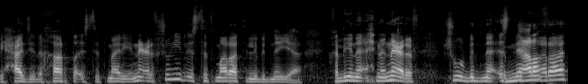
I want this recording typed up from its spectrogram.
بحاجة لخارطه استثمارية. نعرف شو هي الاستثمارات اللي بدنا إياها. خلينا إحنا نعرف شو بدنا بنعرف؟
